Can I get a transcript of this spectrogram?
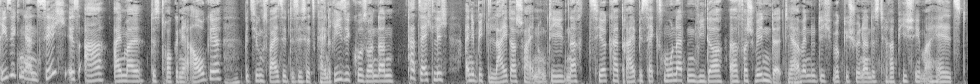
Risiken an sich ist A, einmal das trockene Auge, mhm. beziehungsweise das ist jetzt kein Risiko, sondern tatsächlich eine Begleiterscheinung, die nach circa drei bis sechs Monaten wieder äh, verschwindet, ja, mhm. wenn du dich wirklich schön an das Therapieschema hältst.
